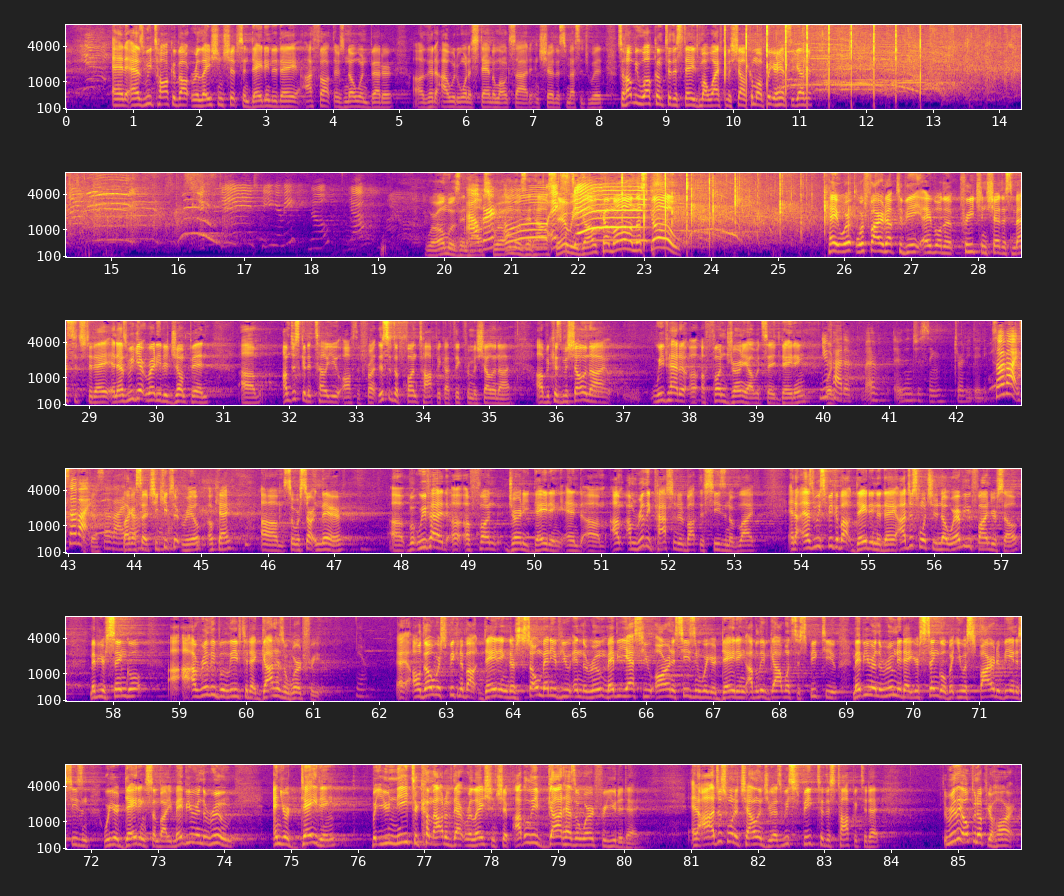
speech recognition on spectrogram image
And as we talk about relationships and dating today, I thought there's no one better uh, that I would want to stand alongside and share this message with. So help me welcome to the stage my wife, Michelle. Come on, put your hands together. We're almost in Albert? house. We're almost in Oh, house. There we go. Come on, let's go. Hey, we're, we're fired up to be able to preach and share this message today. And as we get ready to jump in, um, I'm just going to tell you off the front. This is a fun topic, I think, for Michelle and I, uh, because Michelle and I, we've had a, a fun journey, I would say, dating. You've We're- had a, a, an interesting journey dating. So have I. So have I. Okay. So have I. Like I said, she So keeps have it real, okay? Um, so we're starting there. Uh, but we've had a, a fun journey dating, and um, I'm, I'm really passionate about this season of life. And as we speak about dating today, I just want you to know wherever you find yourself, maybe you're single, I, I really believe today God has a word for you. Yeah. Although we're speaking about dating, there's so many of you in the room. Maybe, yes, you are in a season where you're dating. I believe God wants to speak to you. Maybe you're in the room today, you're single, but you aspire to be in a season where you're dating somebody. Maybe you're in the room and you're dating, but you need to come out of that relationship. I believe God has a word for you today. And I just want to challenge you as we speak to this topic today to really open up your heart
